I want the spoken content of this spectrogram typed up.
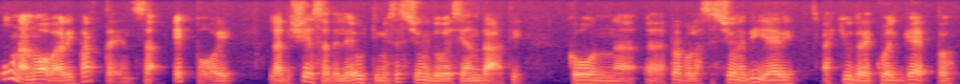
una nuova ripartenza e poi la discesa delle ultime sessioni dove si è andati con eh, proprio la sessione di ieri a chiudere quel gap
